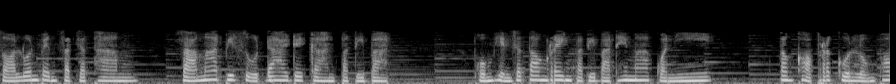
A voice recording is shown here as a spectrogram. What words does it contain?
สอนล้วนเป็นสัจธรรม สามารถพิสูจน์ได้ด้วยการปฏิบัติ ผมเห็นจะต้องเร่งปฏิบัติให้มากกว่านี้ ต้องขอบพระคุณหลวงพ่อ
